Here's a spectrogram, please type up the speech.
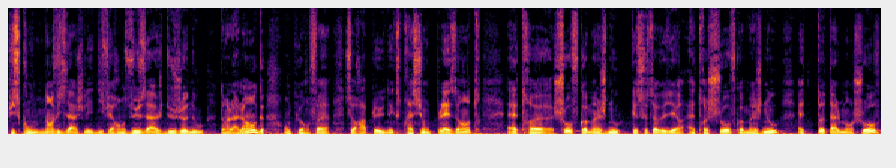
puisqu'on envisage les différents usages du genou dans la langue, on peut enfin se rappeler une expression plaisante, être euh, chauve comme un genou. Qu'est-ce que ça veut dire? Être chauve comme un genou, être totalement chauve,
